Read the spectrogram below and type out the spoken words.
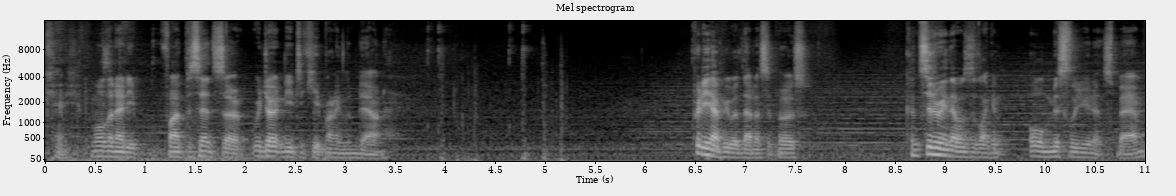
Okay, more than 85%, so we don't need to keep running them down. Pretty happy with that, I suppose. Considering that was like an all missile unit spam.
